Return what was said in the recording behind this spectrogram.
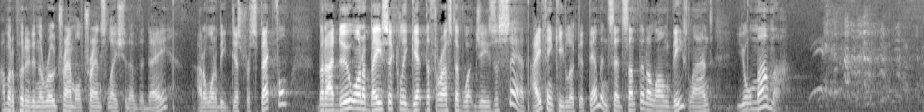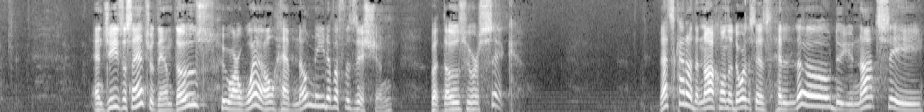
I'm going to put it in the Road Trammel translation of the day. I don't want to be disrespectful, but I do want to basically get the thrust of what Jesus said. I think he looked at them and said something along these lines Your mama. And Jesus answered them, Those who are well have no need of a physician, but those who are sick. That's kind of the knock on the door that says, Hello, do you not see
